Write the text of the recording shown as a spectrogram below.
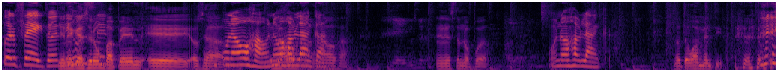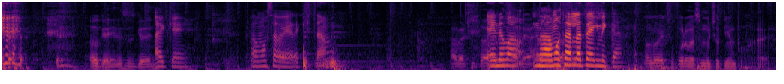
perfecto. Él Tiene que ser un papel, eh, o sea... Una hoja, una hoja blanca. Una hoja. En esto no puedo. Una hoja blanca. No te voy a mentir. ok, this is good. Ok. Vamos a ver, aquí está. A ver si todavía Él nos va, nos va a mostrar la técnica. No lo he hecho por hace mucho tiempo. A ver.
